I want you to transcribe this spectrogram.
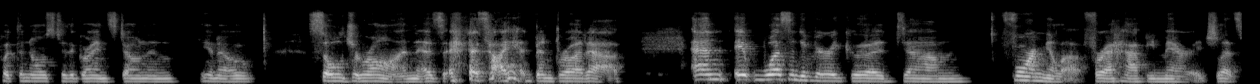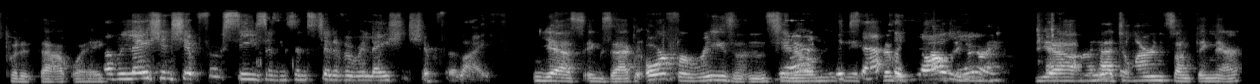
put the nose to the grindstone and, you know, soldier on as, as I had been brought up. And it wasn't a very good um, formula for a happy marriage, let's put it that way. a relationship for seasons instead of a relationship for life Yes, exactly. Or for reasons, you Yeah, know. maybe exactly. all something learn. I- yeah, I had to learn something there.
